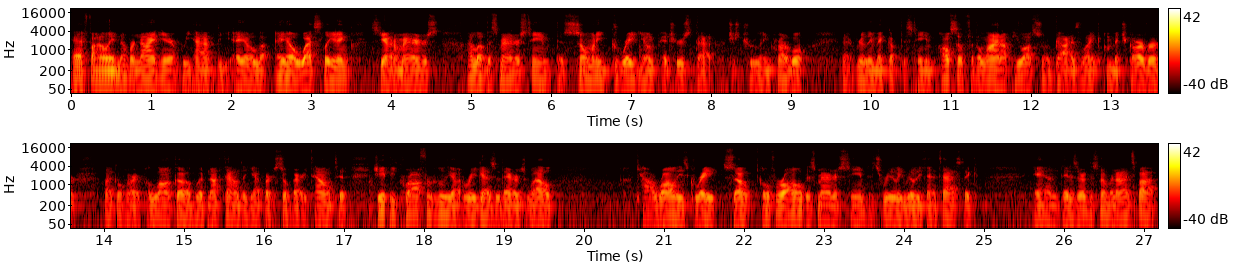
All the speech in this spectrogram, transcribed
And finally, at number nine here, we have the AL, AL West leading Seattle Mariners. I love this Mariners team. There's so many great young pitchers that are just truly incredible that really make up this team. Also, for the lineup, you also have guys like Mitch Garver, like Jorge Polanco, who have not found it yet but are still very talented. J.P. Crawford, Julio Rodriguez are there as well. Cal Raleigh's great. So, overall, this Mariners team is really, really fantastic. And they deserve this number nine spot.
